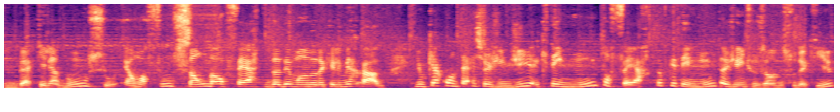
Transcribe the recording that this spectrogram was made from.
daquele anúncio é uma função da oferta e da demanda daquele mercado. E o que acontece hoje em dia é que tem muita oferta, porque tem muita gente usando isso daqui,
